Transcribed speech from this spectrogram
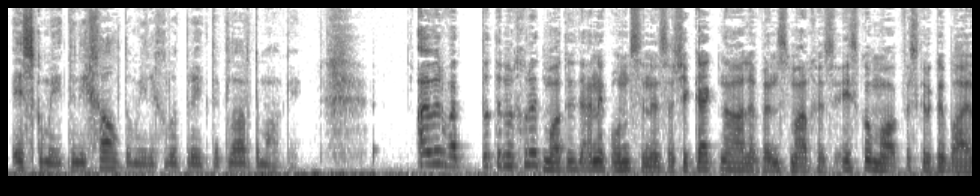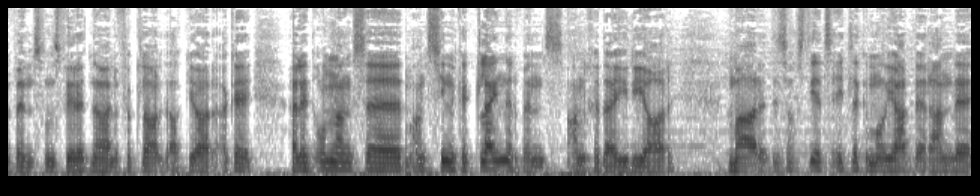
Eskom het nie die geld om hierdie groot projekte klaar te maak nie. Iwer wat tot in 'n groot mate eintlik onsin is. As jy kyk na hulle winsmarges, Eskom maak verskriklik baie wins. Ons weet dit nou, hulle verklaar dit elke jaar. Okay, hulle het onlangs 'n uh, aansienlike kleiner wins aangedui hierdie jaar, maar dit is nog steeds etlike miljarde rande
